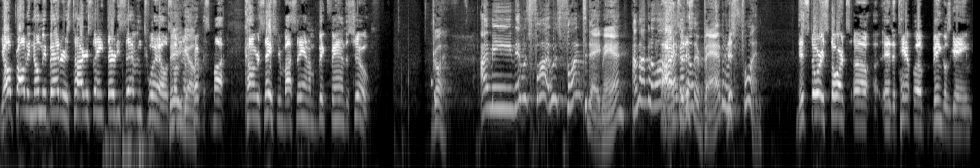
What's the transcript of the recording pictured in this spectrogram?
y'all probably know me better as Tiger Saint 3712. So There I'm you going to go. preface my conversation by saying I'm a big fan of the show. Go ahead. I mean, it was fun. It was fun today, man. I'm not gonna lie. Right, like so I know they're bad, but it this- was fun. This story starts uh, at the Tampa Bengals game,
